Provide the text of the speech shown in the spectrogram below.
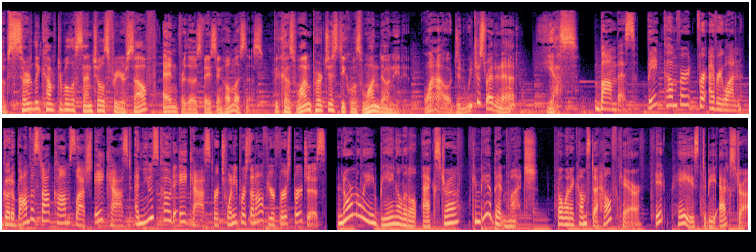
absurdly comfortable essentials for yourself and for those facing homelessness. Because one purchased equals one donated. Wow, did we just write an ad? Yes. Bombas. Big comfort for everyone. Go to bombas.com slash ACAST and use code ACAST for 20% off your first purchase. Normally, being a little extra can be a bit much. But when it comes to healthcare, it pays to be extra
